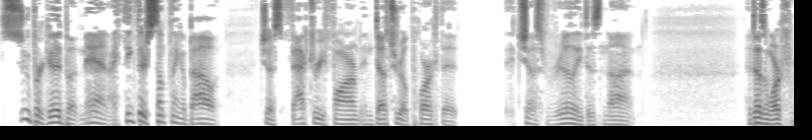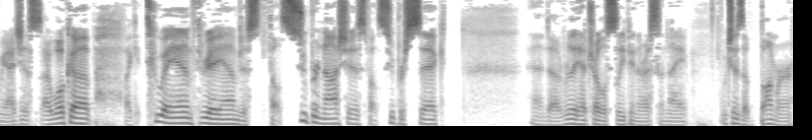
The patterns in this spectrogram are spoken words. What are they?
Super good, but man, I think there's something about just factory farmed industrial pork that it just really does not it doesn't work for me. I just I woke up like at 2 a.m., 3 a.m., just felt super nauseous, felt super sick, and uh, really had trouble sleeping the rest of the night, which is a bummer.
